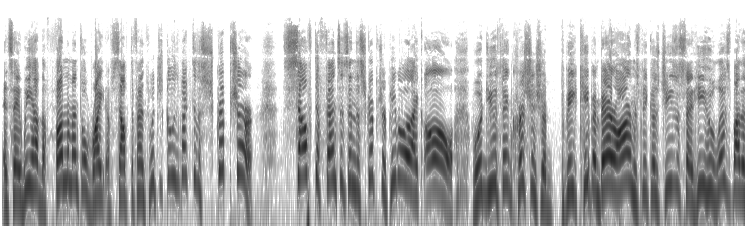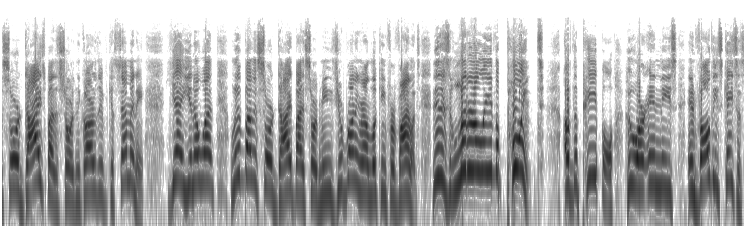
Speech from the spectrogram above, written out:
and say we have the fundamental right of self defense, which goes back to the scripture. Self defense is in the scripture. People are like, oh, would you think Christians should be keeping bear arms because Jesus said, He who lives by the sword dies by the sword in the Garden of Gethsemane? Yeah, you know what? Live by the sword, die by the sword means you're running around looking for violence. It is literally the point of the people who are in these involved these cases.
